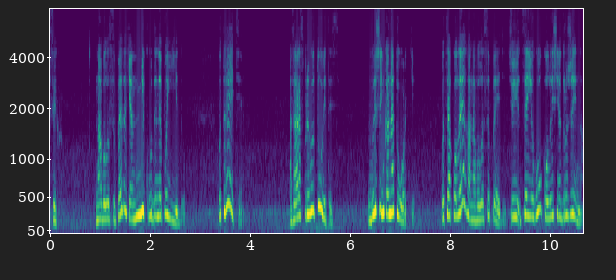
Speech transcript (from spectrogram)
цих на велосипедах я нікуди не поїду. По-третє, а зараз приготуйтесь. Вишенька на торті. Оця колега на велосипеді, це- це його колишня дружина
